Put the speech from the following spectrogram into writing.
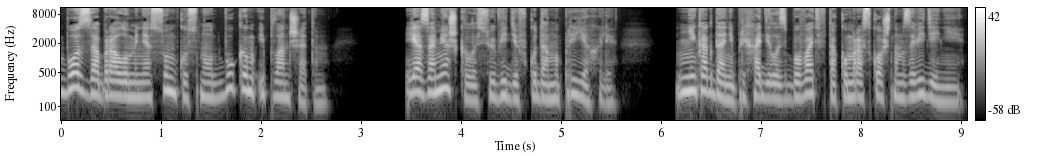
босс забрал у меня сумку с ноутбуком и планшетом. Я замешкалась, увидев, куда мы приехали. Никогда не приходилось бывать в таком роскошном заведении.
